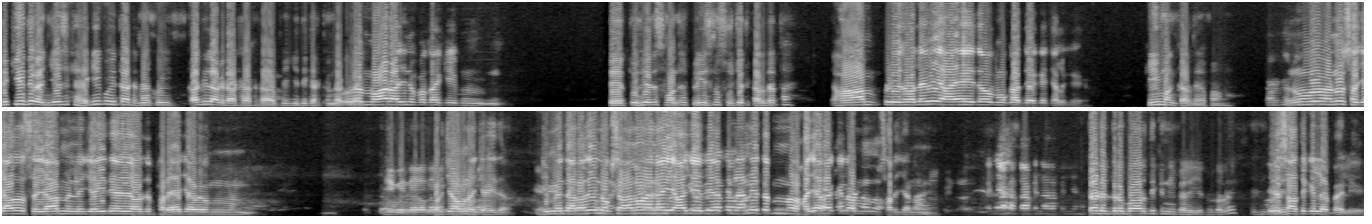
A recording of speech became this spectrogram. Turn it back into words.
ਤੇ ਕੀ ਉਹਦੀ ਰੰਜਿਸ਼ ਹੈਗੀ ਕੋਈ ਤੁਹਾਡੇ ਨਾਲ ਕੋਈ? ਕਾਦੀ ਲੱਗ ਡਾਟ ਰੱਖਦਾ ਵੀ ਜਿਹਦੀ ਕਰਕੇ ਉਹਨੂੰ ਅੱਗ ਉਹ ਲੱਗੀ ਮਹਾਰਾਜ ਨੂੰ ਪਤਾ ਕਿ ਤੇ ਤੁਸੀਂ ਇਹਦੇ ਸੰਬੰਧ ਵਿੱਚ ਪੁਲਿਸ ਨੂੰ ਸੂਚਿਤ ਕਰ ਦਿੱਤਾ? ਹਾਂ ਪੁਲਿਸ ਵਾਲੇ ਵੀ ਆਏ ਸੀ ਤੇ ਉਹ ਮੌਕਾ ਦੇ ਕੇ ਚਲ ਗਏ। ਕੀ ਮੰਗ ਕਰਦੇ ਆਪਾਂ ਉਹਨੂੰ? ਉਹਨੂੰ ਸਜ਼ਾ ਦਾ ਸਜ਼ਾ ਮਿਲਣੀ ਚਾਹੀਦੀ ਹੈ ਜਾਂ ਫੜਿਆ ਜਾਵੇ ਮ, ਪਰਚਾ ਹੋਣਾ ਚਾਹੀਦਾ। ਜ਼ਿੰਮੇਦਾਰਾਂ ਦੇ ਨੁਕਸਾਨ ਹੋਇਆ ਨਾ ਆ ਜੇ ਵੀ ਕਿਲਾ ਨਹੀਂ ਤਾਂ ਮ, ਹਜ਼ਾਰਾਂ ਕਿਲਾ ਸਰ ਜਾਣਾ ਹੈ। ਤੁਹਾਡੇ ਦਰਬਾਰ ਦੀ ਕਿੰਨੀ ਪੈਲੀ ਹੈ ਟੋਟਲ ਇਹ 7 ਕਿੱਲੇ ਪਹਿਲੀ ਹੈ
